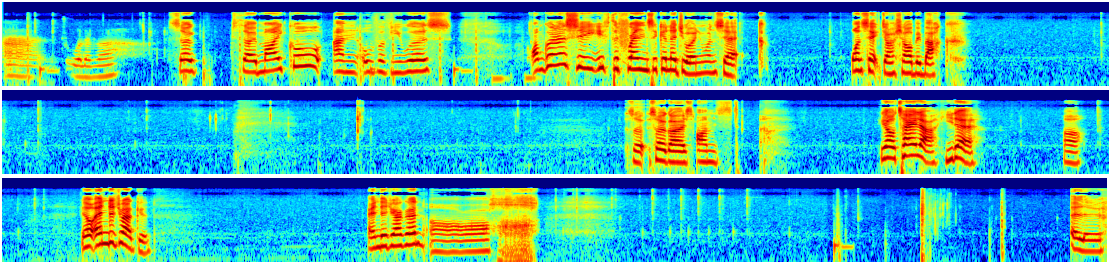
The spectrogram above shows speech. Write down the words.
and whatever. So, so Michael and other viewers, I'm gonna see if the friends are gonna join. One sec. One sec, Josh. I'll be back. So, so guys, I'm. Yo, Taylor, you there? Oh. Yo, Ender Dragon. Ender Dragon? Oh. Hello.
